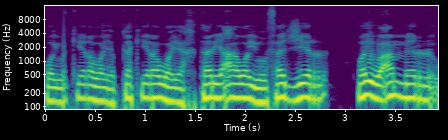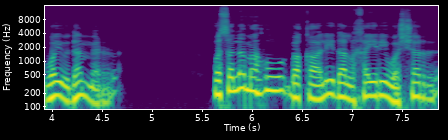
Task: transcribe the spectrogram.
ويبكر ويبتكر ويخترع ويفجر ويعمر ويدمر. وسلمه بقاليد الخير والشر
